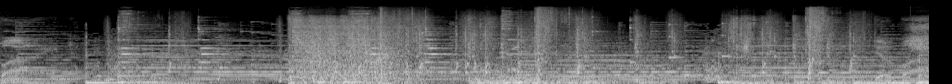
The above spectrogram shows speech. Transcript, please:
combine. Divine.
